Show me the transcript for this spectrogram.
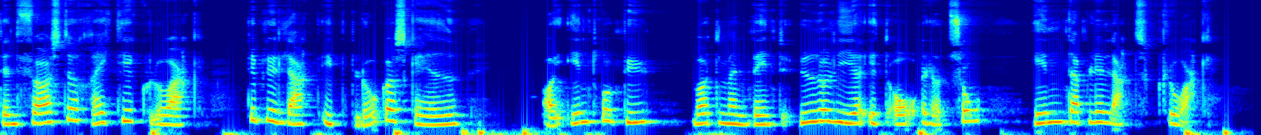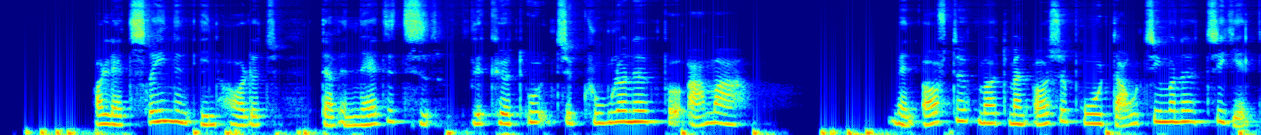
Den første rigtige kloak, det blev lagt i Blågårdsgade, og i Indre By måtte man vente yderligere et år eller to, inden der blev lagt kloak. Og latrinen indholdet, der ved nattetid blev kørt ud til kuglerne på Amager. Men ofte måtte man også bruge dagtimerne til hjælp.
